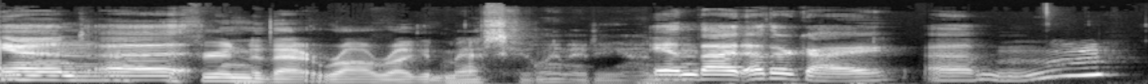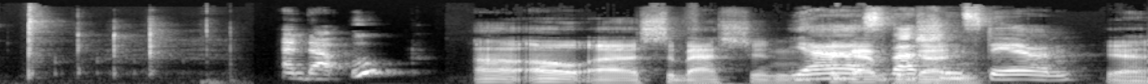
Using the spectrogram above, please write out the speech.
and uh, if you're into that raw, rugged masculinity, honey. and that other guy. Um, and a oop, uh, oh, uh, Sebastian. the guy yeah, with the Sebastian gun. Stan. Yeah,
